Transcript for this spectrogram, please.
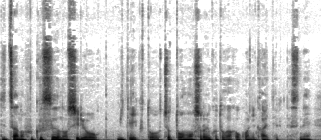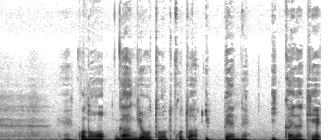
実はあの複数の資料を見ていくとちょっと面白いことがここに書いてるんですね。この願行を問うことはいっぺんね1回だけ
